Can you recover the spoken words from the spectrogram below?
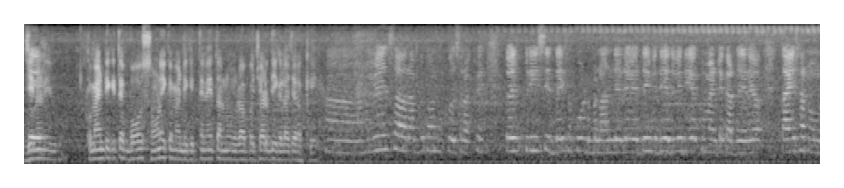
ਜਿਨ੍ਹਾਂ ਨੇ ਕਮੈਂਟ ਕੀਤੇ ਬਹੁਤ ਸੋਹਣੇ ਕਮੈਂਟ ਕੀਤੇ ਨੇ ਤੁਹਾਨੂੰ ਰੱਬ ਚੜ੍ਹਦੀ ਕਲਾ 'ਚ ਰੱਖੇ। ਹਾਂ। ਹਮੇਸ਼ਾ ਰੱਬ ਤੁਹਾਨੂੰ ਖੁਸ਼ ਰੱਖੇ। ਤੇ ਪਲੀਜ਼ ਇਦਾਂ ਹੀ ਸਪੋਰਟ ਬਣਾਉਂਦੇ ਰਹੇ ਇਦਾਂ ਹੀ ਵਧੀਆ ਵਧੀਆ ਕਮੈਂਟ ਕਰਦੇ ਰਹੋ। ਤਾਂ ਹੀ ਸਾਨੂੰ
